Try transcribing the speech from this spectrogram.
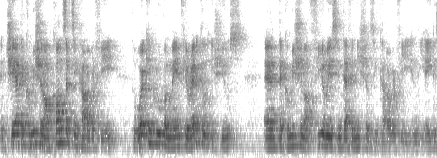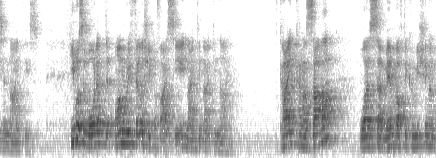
and chaired the Commission on Concepts in Cartography, the Working Group on Main Theoretical Issues and the Commission on Theories and Definitions in Cartography in the 80s and 90s. He was awarded the Honorary Fellowship of ICA in 1999. Kai Kanazawa was a member of the Commission on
